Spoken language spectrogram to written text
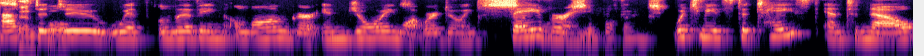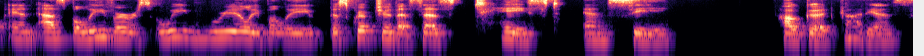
has Simple. to do with living longer, enjoying what we're doing, savoring simple, simple, things, which means to taste and to know. And as believers, we really believe the scripture that says, taste and see how good God is.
